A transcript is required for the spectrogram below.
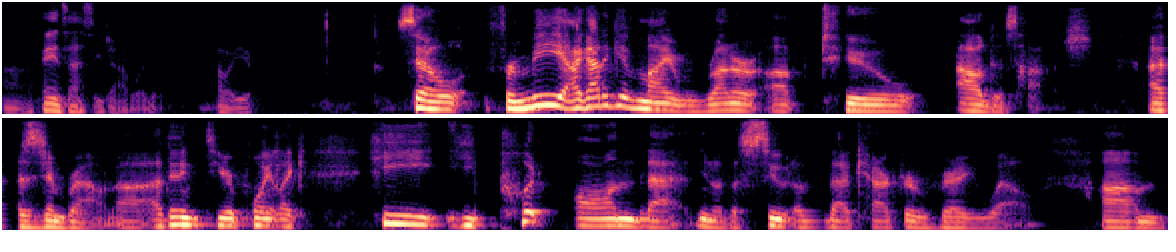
uh, fantastic job with it. How about you? So for me, I got to give my runner up to Aldis Hodge as Jim Brown. Uh, I think to your point, like he he put on that you know the suit of that character very well. Um,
